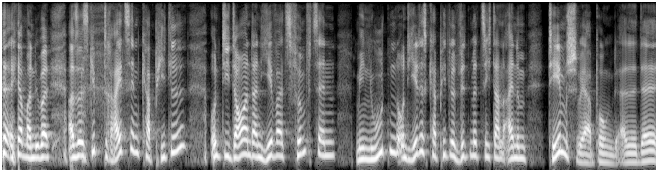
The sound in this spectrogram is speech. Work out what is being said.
ja, man über, also es gibt 13 Kapitel und die dauern dann jeweils 15 Minuten und jedes Kapitel widmet sich dann einem Themenschwerpunkt. Also der,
